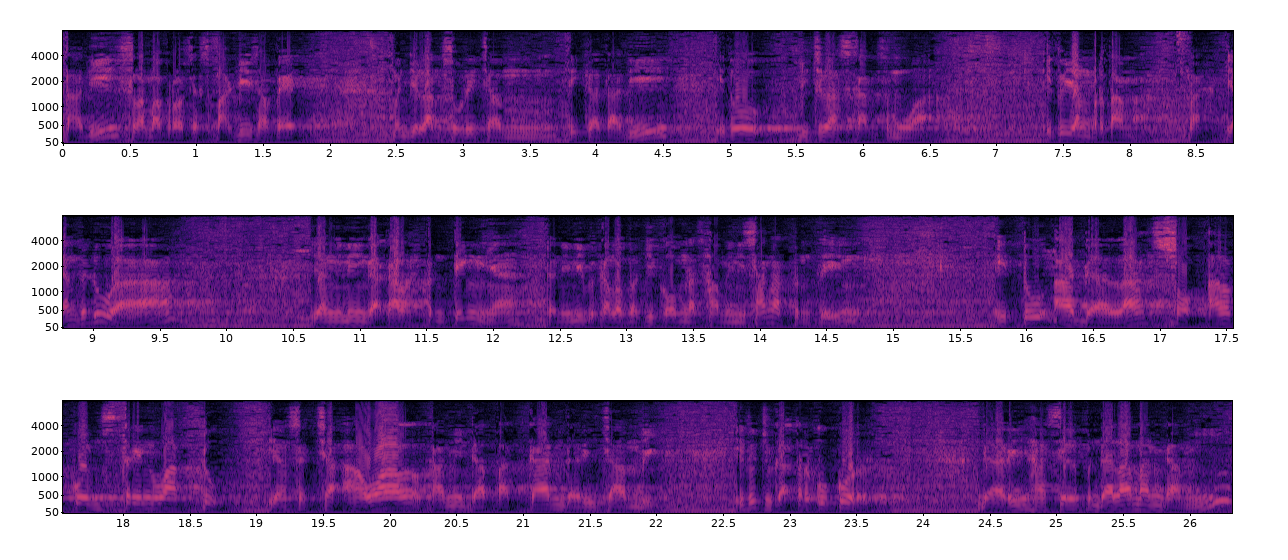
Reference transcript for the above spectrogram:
tadi selama proses pagi sampai menjelang sore jam 3 tadi itu dijelaskan semua. Itu yang pertama. Nah yang kedua yang ini nggak kalah pentingnya dan ini kalau bagi Komnas HAM ini sangat penting itu adalah soal konstrain waktu yang sejak awal kami dapatkan dari Jambi. Itu juga terukur dari hasil pendalaman kami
